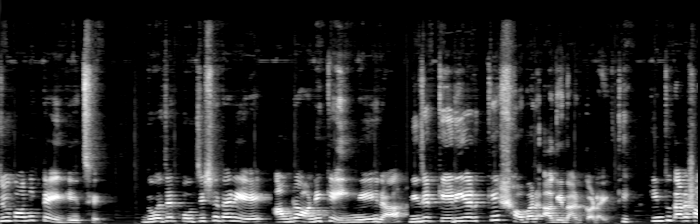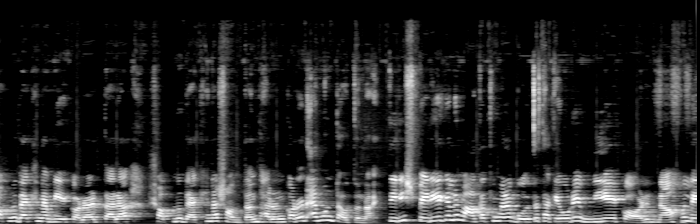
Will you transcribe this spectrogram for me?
যুগ অনেকটা এগিয়েছে। দু হাজার পঁচিশে দাঁড়িয়ে আমরা অনেকেই মেয়েরা নিজের কেরিয়ারকে সবার আগে দাঁড় করাই। ঠিক, কিন্তু তারা স্বপ্ন দেখে না বিয়ে করার, তারা স্বপ্ন দেখে না সন্তান ধারণ করার এমনটাও তো নয়। তিরিশ পেরিয়ে গেলে মা কাকিমারা বলতে থাকে, ওরে, বিয়ে কর, না হলে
